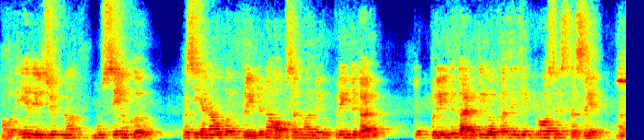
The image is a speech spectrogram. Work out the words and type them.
હવે એ રિઝ્યુમને હું સેવ કરું. પછી એના ઉપર પ્રિન્ટના ઓપ્શનમાં જઈને પ્રિન્ટ કાઢું. તો પ્રિન્ટ કાઢતી વખતે જે પ્રોસેસ થશે અને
